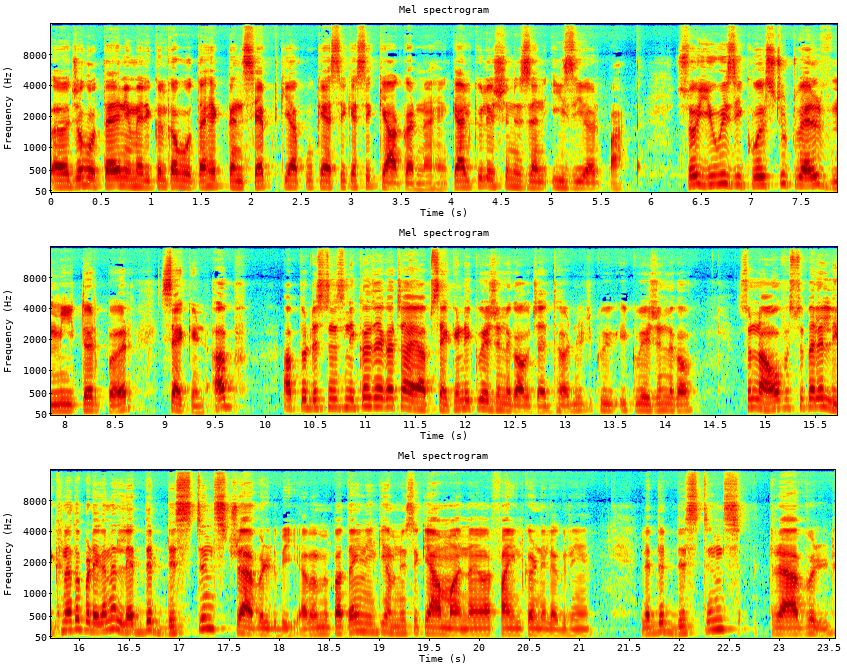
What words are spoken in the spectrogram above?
जो होता है न्यूमेरिकल का होता है कंसेप्ट कि आपको कैसे कैसे क्या करना है। Calculation is an easier part so U is equals to twelve metre per second अब अब तो डिस्टेंस निकल जाएगा, चाहे आप सेकेंड इक्वेशन लगाओ, चाहे थर्ड इक्वेशन लगाओ। सो नाउ उससे पहले लिखना तो पड़ेगा ना लेट द डिस्टेंस ट्रैवल्ड भी अब हमें पता ही नहीं कि हमने इसे क्या माना है और फाइंड करने लग रहे हैं। Let the distance traveled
